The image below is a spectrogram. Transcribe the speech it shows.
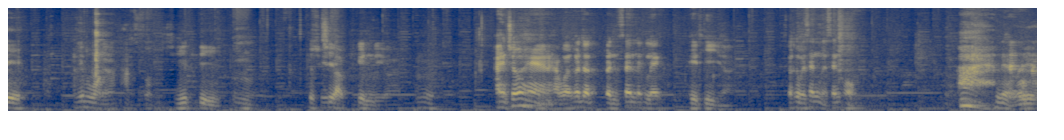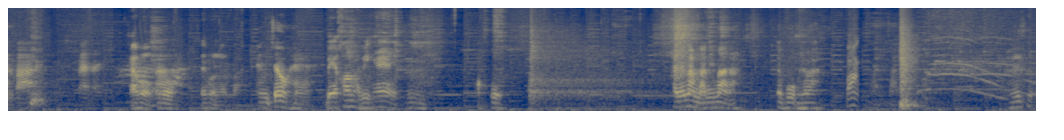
ดีอันนี้ผมบอกเลยนะผักสดชีสดีอืมคือชีเฉีสยบแบบกลิ่นดีมากอืมแองเจิลแฮร์นะครับมันก็จะเป็นเส้นเล็กๆทีๆเลยก็คือเป็นเส้นเหมือนเส้นผมอ้ายเนี่ยเส้นเลผมยนางฟ้าแปดไหนครับผมโอ้เส้นผมนางฟ้าแองเจิลแฮร์เบคอนผัดพริกแห้งโอ้โหใครแนะนำร้านนี้มานะเจะภูมิใช่ไหมปังจัดอันนี้คือ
